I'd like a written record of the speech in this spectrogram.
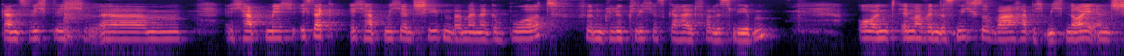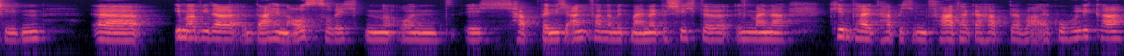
ganz wichtig. Ähm, ich habe mich, ich sag, ich habe mich entschieden bei meiner Geburt für ein glückliches, gehaltvolles Leben. Und immer wenn das nicht so war, habe ich mich neu entschieden, äh, immer wieder dahin auszurichten. Und ich habe, wenn ich anfange mit meiner Geschichte, in meiner Kindheit habe ich einen Vater gehabt, der war Alkoholiker.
